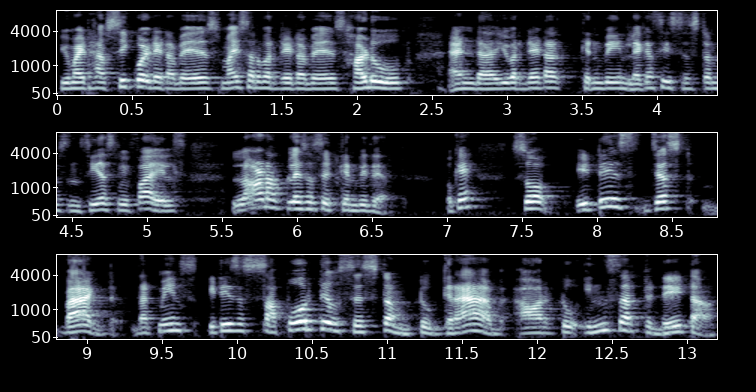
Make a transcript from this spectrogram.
You might have SQL database, MyServer database, Hadoop, and uh, your data can be in legacy systems and CSV files. A lot of places it can be there okay so it is just bagged. that means it is a supportive system to grab or to insert data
